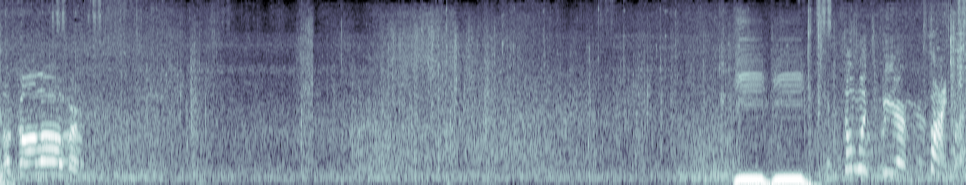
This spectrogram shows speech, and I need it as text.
Look all over. If someone's here, find them.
